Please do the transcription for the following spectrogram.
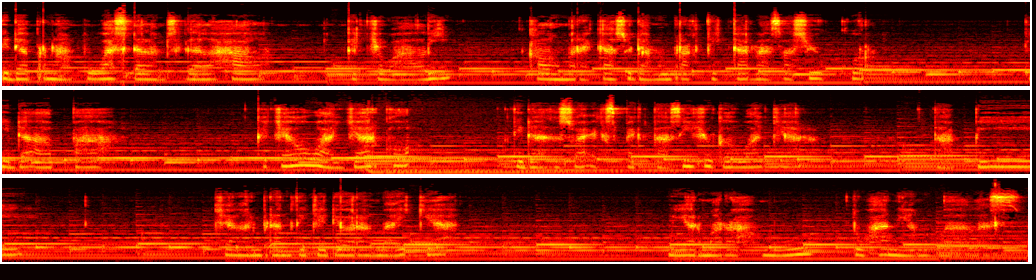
tidak pernah puas dalam segala hal, kecuali kalau mereka sudah mempraktikkan rasa syukur. Tidak apa, kecewa wajar kok, tidak sesuai ekspektasi juga wajar. Tapi jangan berhenti jadi orang baik ya. Biar marahmu Tuhan yang membalas.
